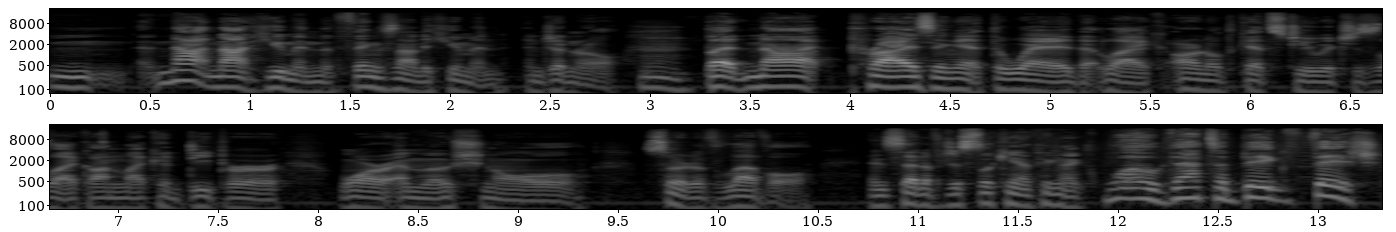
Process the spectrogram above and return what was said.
n- not not human the thing's not a human in general hmm. but not prizing it the way that like arnold gets to which is like on like a deeper more emotional sort of level. Instead of just looking at thing like whoa that's a big fish.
